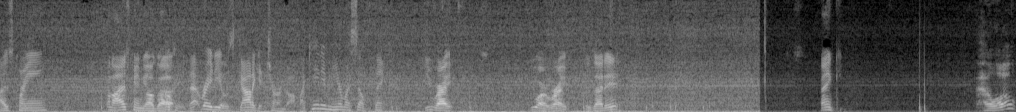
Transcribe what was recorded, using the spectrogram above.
Ice cream. What kind of ice cream y'all got? Okay, that radio's gotta get turned off. I can't even hear myself think. You right. You are right. Is that it? Thank you. Hello?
